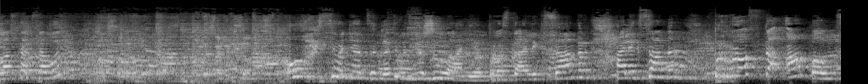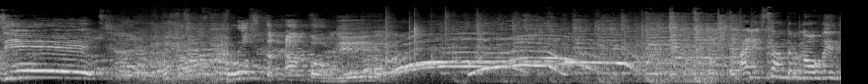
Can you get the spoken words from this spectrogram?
Вас как зовут? Ой, сегодня загадывали желание просто. Александр, Александр, просто день. Александр Новый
